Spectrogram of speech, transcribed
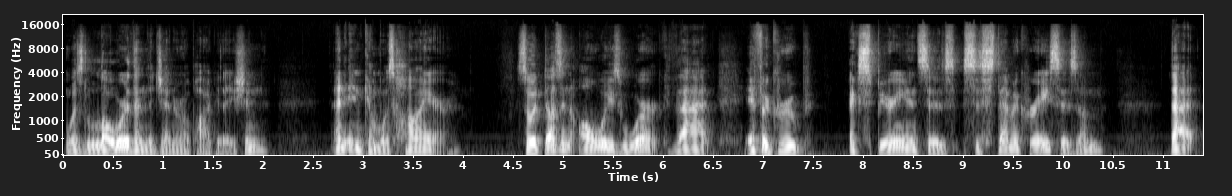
was lower than the general population, and income was higher. So it doesn't always work that if a group experiences systemic racism, that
